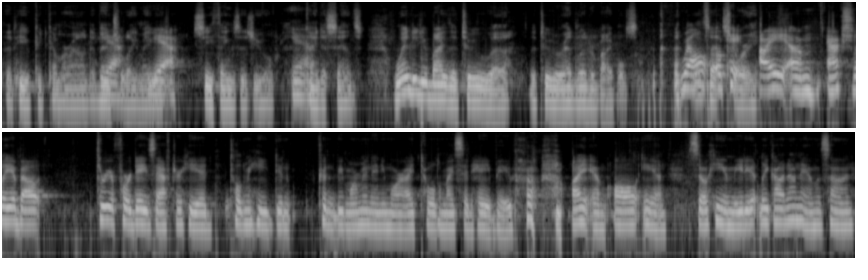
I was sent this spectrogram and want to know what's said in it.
that he could come around eventually, maybe yeah. See things as you Yeah. kind of sense. When did you buy the two uh, the two red letter Bibles? Well, okay. story? I um, actually about three or four days after he had told me he didn't couldn't be Mormon anymore, I told him I said, "Hey, babe, I am all in." So he immediately got on Amazon,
